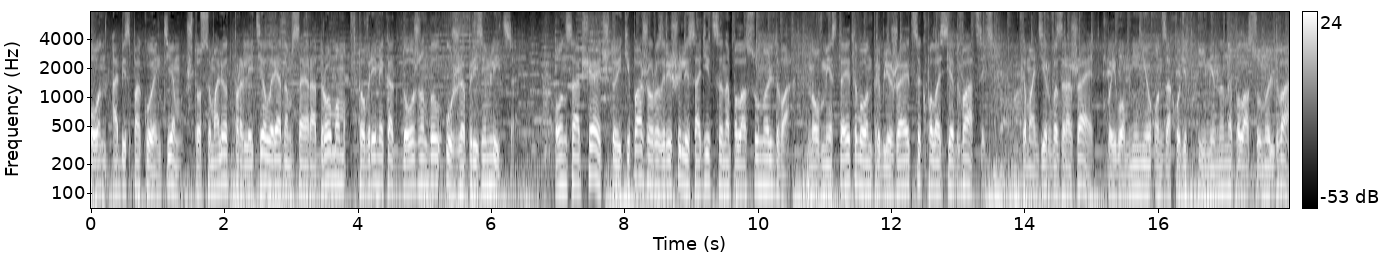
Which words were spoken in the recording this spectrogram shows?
Он обеспокоен тем, что самолет пролетел рядом с аэродромом, в то время как должен был уже приземлиться – он сообщает, что экипажу разрешили садиться на полосу 02, но вместо этого он приближается к полосе 20. Командир возражает. По его мнению, он заходит именно на полосу 02.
